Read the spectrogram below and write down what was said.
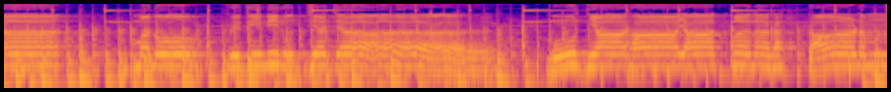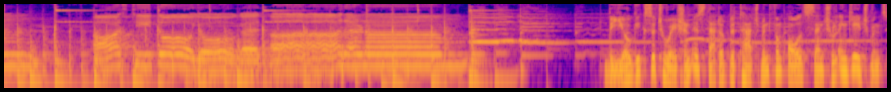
संयम्य मनो हृदि निरुध्य च मूर्ध्याधायात्मनः प्राणम् आस्थितो योगधारणम् The yogic situation is that of detachment from all sensual engagements,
